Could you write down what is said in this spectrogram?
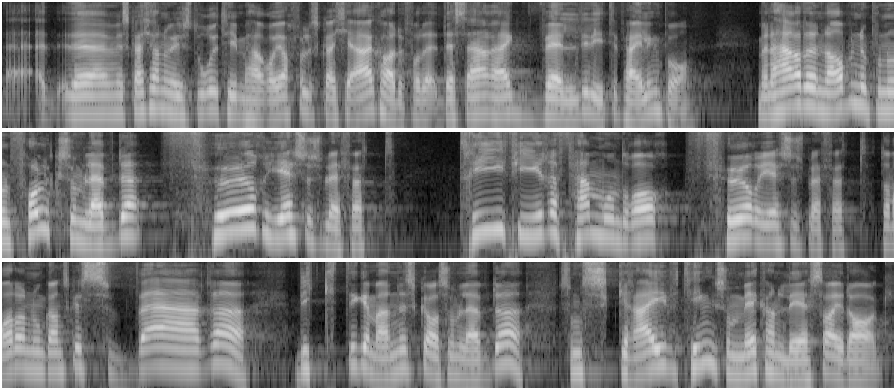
eh, det, Vi skal ikke ha noen historietime her, og iallfall skal ikke jeg ha det, for det, disse her har jeg veldig lite peiling på. Men her er det navnet på noen folk som levde før Jesus ble født. 300-400-500 år før Jesus ble født. Da var det noen ganske svære, viktige mennesker som levde, som skrev ting som vi kan lese i dag.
